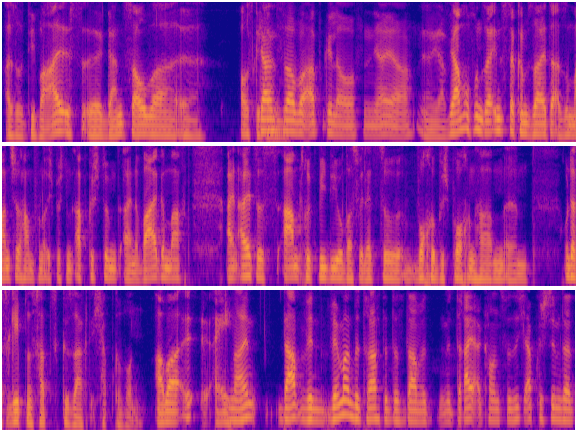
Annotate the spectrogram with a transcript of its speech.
Also die Wahl ist äh, ganz sauber äh, ausgegangen. Ganz sauber abgelaufen, ja, ja. Ja, ja. Wir haben auf unserer Instagram-Seite, also manche haben von euch bestimmt abgestimmt, eine Wahl gemacht. Ein altes Armdrückvideo, was wir letzte Woche besprochen haben. Ähm, Und das Ergebnis hat gesagt, ich habe gewonnen. Aber äh, ey. Nein, da, wenn, wenn man betrachtet, dass David mit drei Accounts für sich abgestimmt hat,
